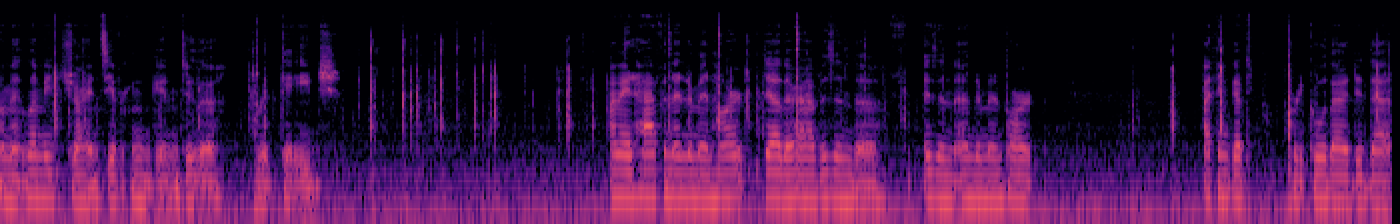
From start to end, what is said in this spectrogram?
I mean, let me try and see if I can get into the rib cage. I made half an Enderman heart. The other half is in the is in the Enderman part. I think that's pretty cool that I did that.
